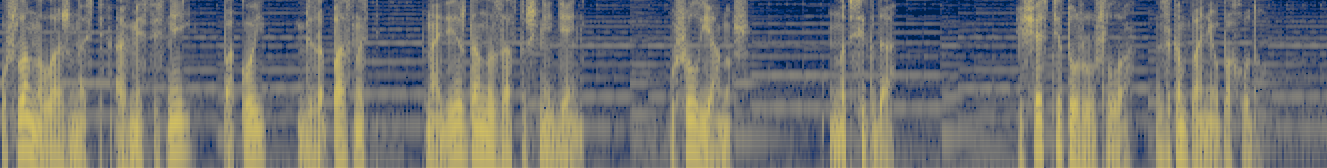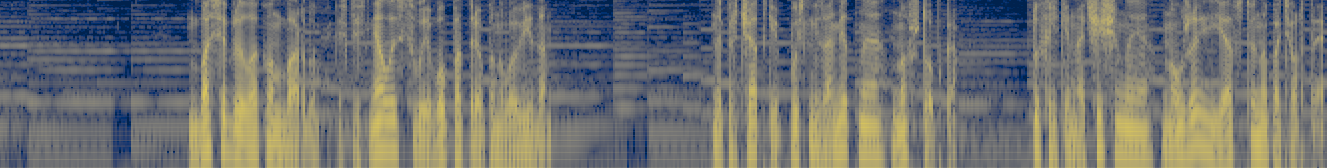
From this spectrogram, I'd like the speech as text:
Ушла налаженность, а вместе с ней покой, безопасность, надежда на завтрашний день. Ушел Януш. Навсегда. И счастье тоже ушло, за компанию походу. Бася брела к ломбарду и стеснялась своего потрепанного вида. На перчатке, пусть незаметная, но штопка – Туфельки начищенные, но уже явственно потертые.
